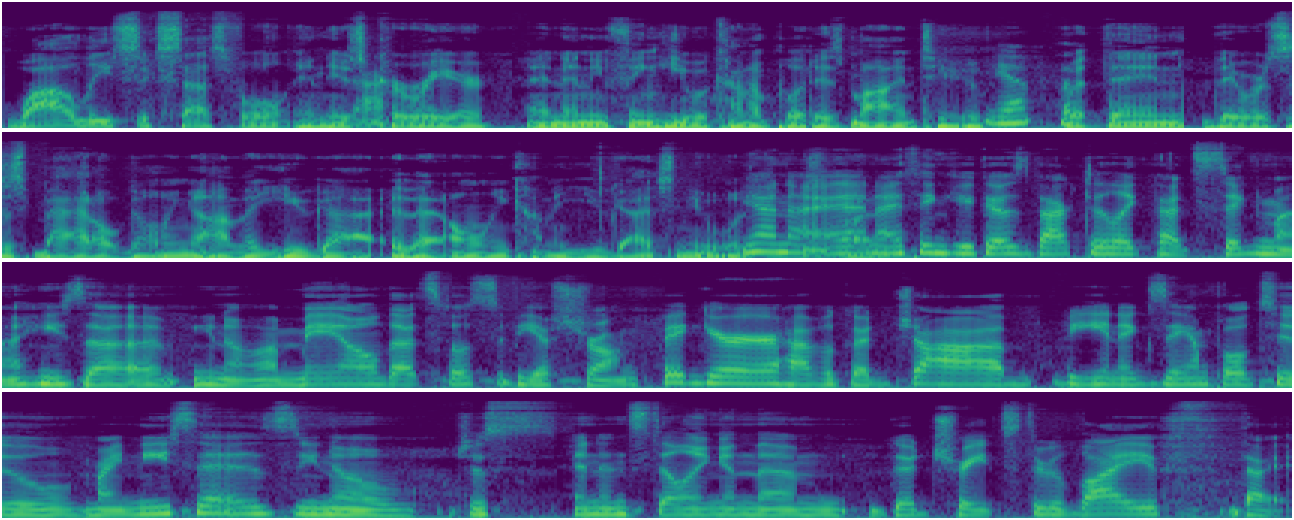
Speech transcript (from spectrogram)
wildly successful in his exactly. career and anything he would kind of put his mind to. Yep. But then there was this battle going on that you got that only kind of you guys knew. Was. Yeah, and I, and I think it goes back to like that stigma. He's a you know a male that's supposed to be a strong figure, have a good job, be an example to my nieces. You know, just an instilling in them good traits through life that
